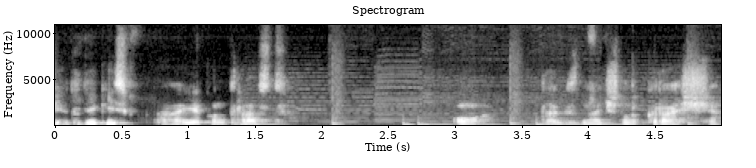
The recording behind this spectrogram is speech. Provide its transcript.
Чи тут якийсь. Ага, є контраст. О, так значно краще.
